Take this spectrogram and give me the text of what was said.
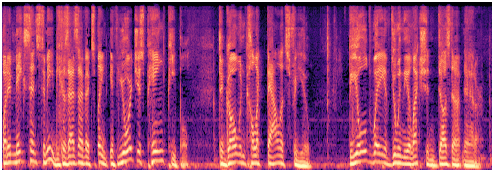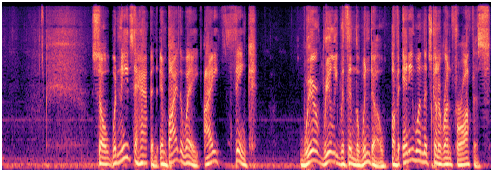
But it makes sense to me because, as I've explained, if you're just paying people to go and collect ballots for you, the old way of doing the election does not matter. So, what needs to happen, and by the way, I think we're really within the window of anyone that's going to run for office.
